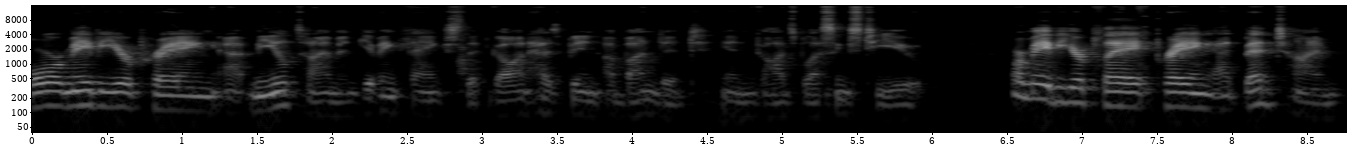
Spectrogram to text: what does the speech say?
Or maybe you're praying at mealtime and giving thanks that God has been abundant in God's blessings to you. Or maybe you're play, praying at bedtime,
